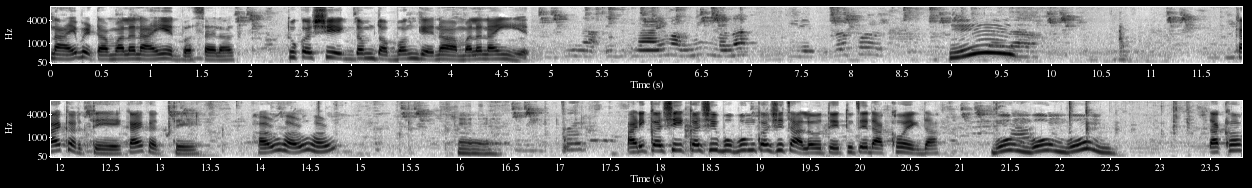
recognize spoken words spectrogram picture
नाही बेटा मला नाही येत बसायला. तू कशी एकदम दबंग आहे ना मला नाही येत. काय करते? काय करते? हळू हळू हळू. आणि कशी कशी बुबूम कशी चालवते? तू ते दाखव एकदा. Boom boom boom. दाखव.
